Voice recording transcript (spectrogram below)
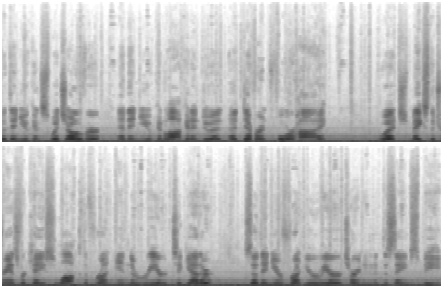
But then you can switch over and then you can lock it into a, a different four high which makes the transfer case lock the front and the rear together. So then your front and your rear are turning at the same speed.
